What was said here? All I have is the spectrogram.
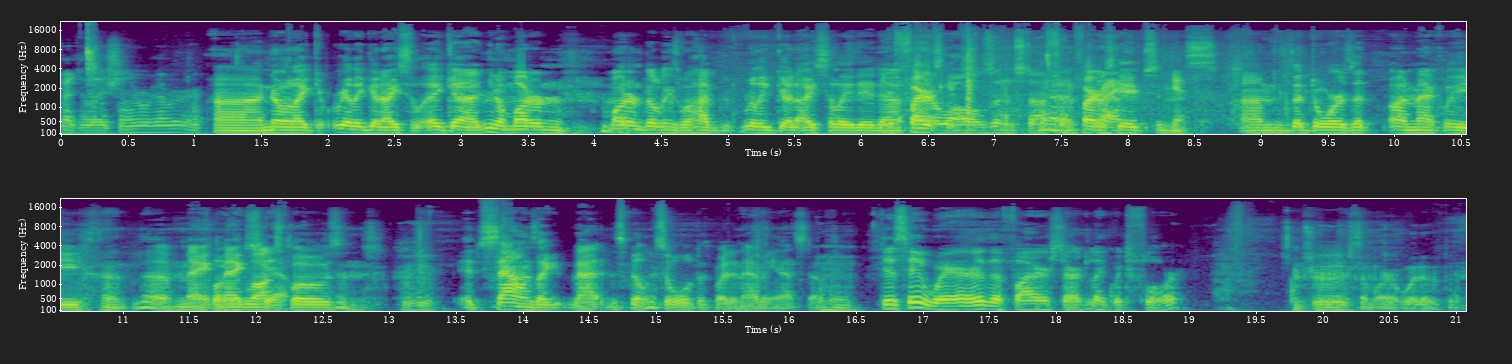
Ventilation or whatever. uh, no like really good isol like uh, you know modern modern buildings will have really good isolated uh, fire Firewalls and stuff. and fire escapes and Yes. um, the doors that automatically the, the mag, Close, mag locks yeah. close and it sounds like that this building's old just by didn't have any of that stuff. Did it say where the fire started, like which floor? I'm sure somewhere it would have been.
